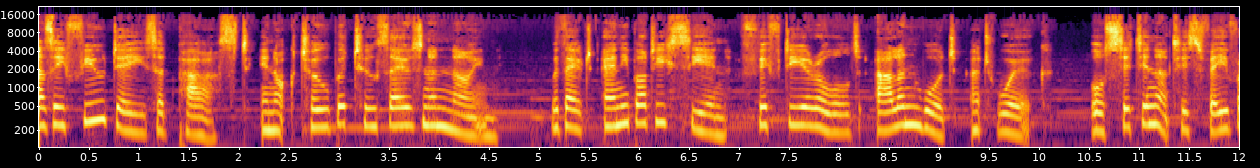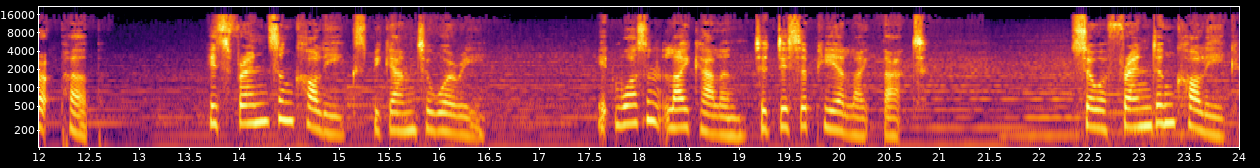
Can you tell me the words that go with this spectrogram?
As a few days had passed in October 2009, without anybody seeing 50 year old Alan Wood at work or sitting at his favourite pub, his friends and colleagues began to worry. It wasn't like Alan to disappear like that. So a friend and colleague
